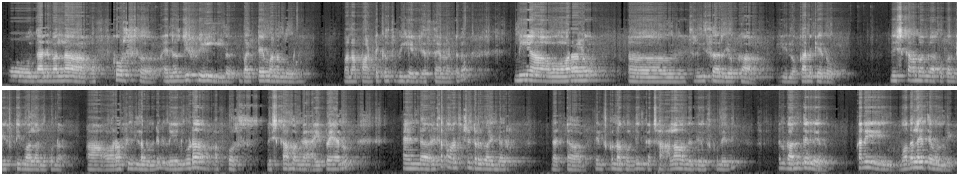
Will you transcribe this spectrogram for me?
సో దానివల్ల ఆఫ్ కోర్స్ ఎనర్జీ ఫీల్డ్ బట్టే మనము మన పార్టికల్స్ బిహేవ్ చేస్తాయి అన్నట్టుగా మీ ఆ ఓరాలో శ్రీ సార్ యొక్క ఈ లోకానికి ఏదో నిష్కామంగా ఒక గిఫ్ట్ ఇవ్వాలనుకున్న ఆ ఆరా ఫీల్డ్లో ఉండి నేను కూడా అఫ్ కోర్స్ నిష్కామంగా అయిపోయాను. And it's a constant reminder that తెలుసుకున్న కొద్ది ఇంకా చాలా ఉంది తెలుసుకునేది. నాకు అంతే లేదు. కానీ మొదలైతే ఉంది.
